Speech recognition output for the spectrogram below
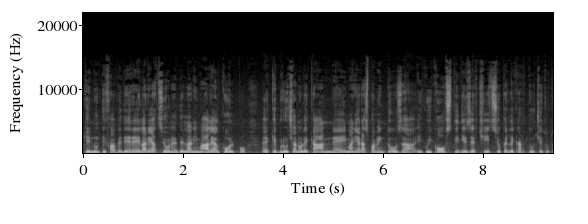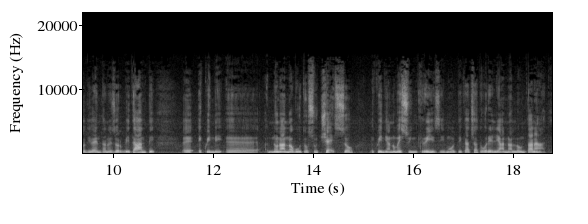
che non ti fa vedere la reazione dell'animale al colpo, eh, che bruciano le canne in maniera spaventosa, i cui costi di esercizio per le cartucce tutto diventano esorbitanti eh, e quindi eh, non hanno avuto successo e quindi hanno messo in crisi molti cacciatori e li hanno allontanati.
